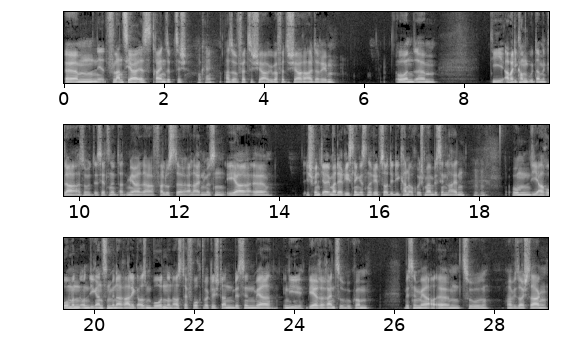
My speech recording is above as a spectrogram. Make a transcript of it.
Ähm, Pflanzjahr ist 73, Okay. also 40 Jahre, über 40 Jahre alte Reben. Und ähm, die, aber die kommen gut damit klar. Also ist jetzt nicht, dass wir da Verluste erleiden müssen. Eher, äh, ich finde ja immer, der Riesling ist eine Rebsorte, die kann auch ruhig mal ein bisschen leiden, um die Aromen und die ganzen Mineralik aus dem Boden und aus der Frucht wirklich dann ein bisschen mehr in die Beere reinzubekommen. Ein bisschen mehr ähm, zu, wie soll ich sagen,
